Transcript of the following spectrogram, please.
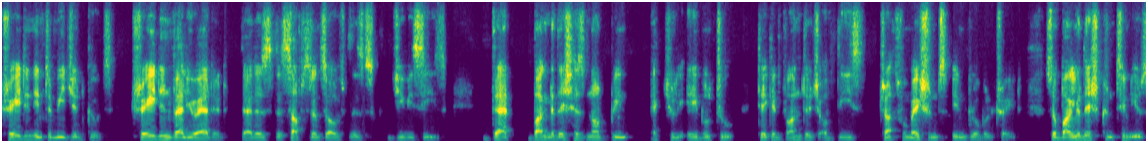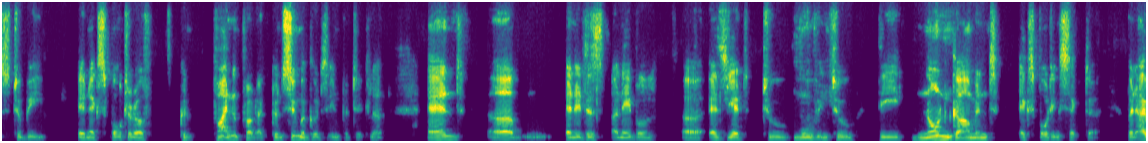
trade in intermediate goods, trade in value added, that is the substance of this GVCs, that Bangladesh has not been actually able to take advantage of these transformations in global trade. So Bangladesh continues to be an exporter of final product, consumer goods in particular, and, uh, and it is unable uh, as yet to move into the non-garment exporting sector. But I,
